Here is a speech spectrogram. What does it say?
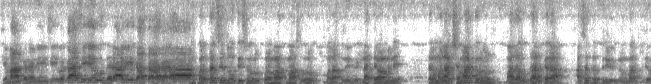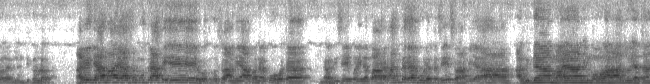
क्षमा करणे सेवकासे उद्धरावे दातारा. प्रत्यक्ष ज्योती स्वरूप परमात्मा स्वरूप मला तुम्ही भेटला तेव्हा म्हणले. तर मला क्षमा करून माझा उद्धार करा असं तर त्रिविक्रम भारती देवाला विनंती करू लागला. अविद्या माया समुद्रात होतो स्वामी आपण पोहत. न दिसे पहिलं पार अंत बुडतसे स्वामी. अविद्या माया आणि मोह हा जो याचा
